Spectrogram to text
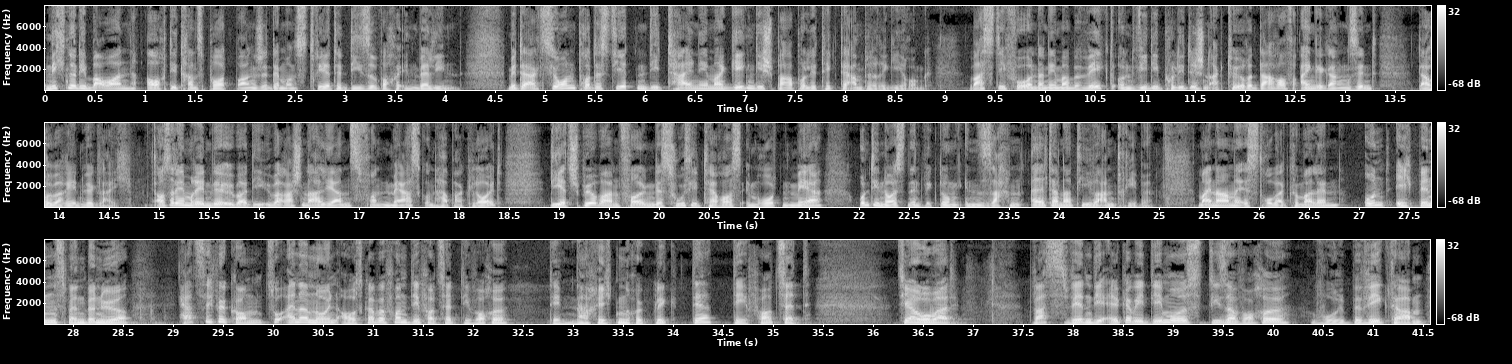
Nicht nur die Bauern, auch die Transportbranche demonstrierte diese Woche in Berlin. Mit der Aktion protestierten die Teilnehmer gegen die Sparpolitik der Ampelregierung. Was die Vorunternehmer bewegt und wie die politischen Akteure darauf eingegangen sind, darüber reden wir gleich. Außerdem reden wir über die überraschende Allianz von Maersk und Hapag-Lloyd, die jetzt spürbaren Folgen des Houthi-Terrors im Roten Meer und die neuesten Entwicklungen in Sachen alternative Antriebe. Mein Name ist Robert Kümmerlen. Und ich bin Sven Benür. Herzlich willkommen zu einer neuen Ausgabe von DVZ die Woche, dem Nachrichtenrückblick der DVZ. Tja, Robert, was werden die Lkw-Demos dieser Woche wohl bewegt haben?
